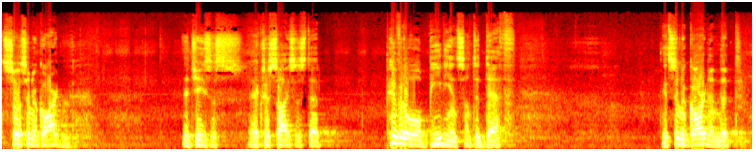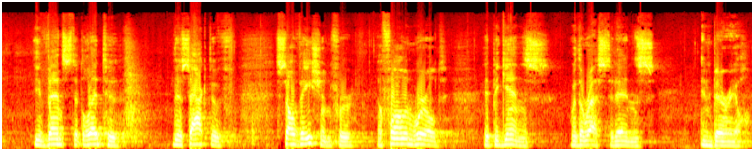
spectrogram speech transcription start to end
So it's in a garden that Jesus exercises that pivotal obedience unto death. It's in a garden that the events that led to this act of salvation for a fallen world, it begins with arrest, it ends in burial.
